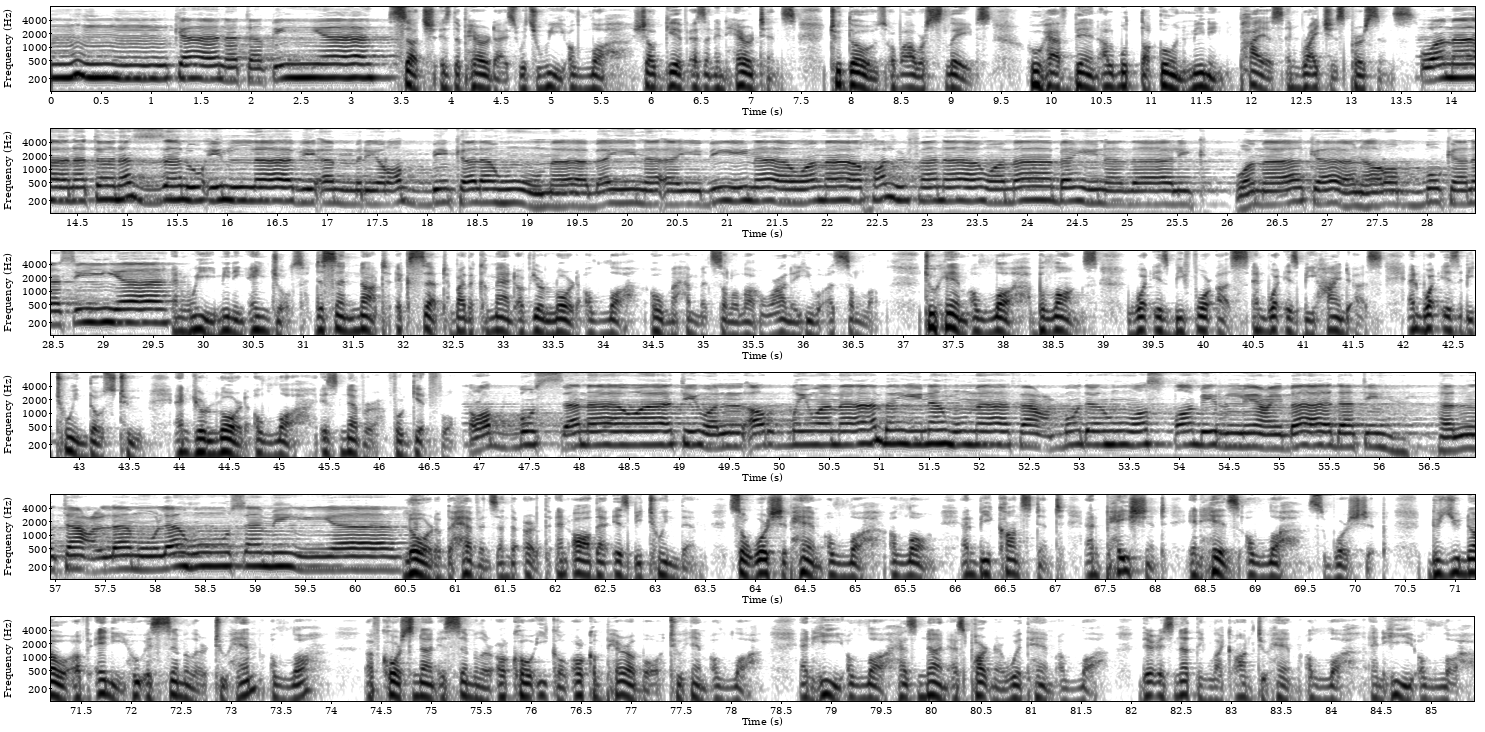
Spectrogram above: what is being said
كان تقيا Such is the paradise which we, Allah, shall give as an inheritance to those of our slaves who have been al-muttaqun, meaning pious and righteous persons. وما نتنزل إلا بأمر ربك له ما بين أيدينا وما خلفنا وما بين ذلك وما كان ربك نسيا And we, meaning angels, descend not except by the command of your Lord Allah, O Muhammad sallallahu alaihi wasallam. To him Allah belongs what is before us and what is behind us and what is between those two. And your Lord Allah is never forgetful. رب السماوات والأرض وما بينهما فاعبده واصطبر لعبادته Lord of the heavens and the earth and all that is between them. So worship Him, Allah, alone, and be constant and patient in His, Allah's worship. Do you know of any who is similar to Him, Allah? Of course, none is similar or co equal or comparable to Him, Allah. And He, Allah, has none as partner with Him, Allah. There is nothing like unto Him, Allah, and He, Allah.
